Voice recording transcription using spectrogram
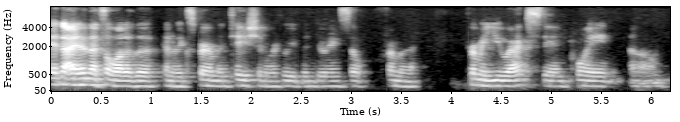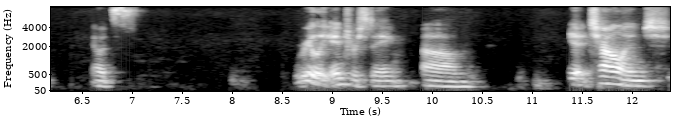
and I, and that's a lot of the kind of experimentation work we've been doing. So from a, from a UX standpoint, um, you know, it's really interesting, um, yeah, challenge,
